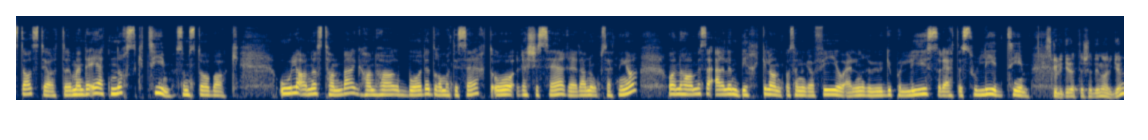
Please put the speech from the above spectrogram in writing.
stadsteater, men det er et norsk team som står bak. Ole Anders Tandberg han har både dramatisert og regisserer denne oppsetninga. Og han har med seg Erlend Birkeland på scenografi og Ellen Ruge på lys, og det er et solid team. Skulle ikke dette skjedd i Norge?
